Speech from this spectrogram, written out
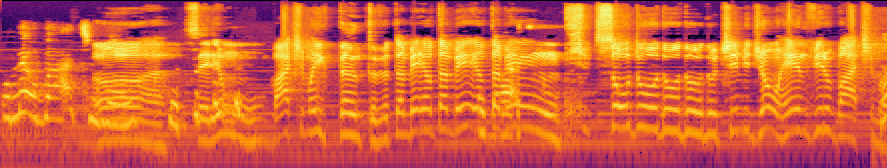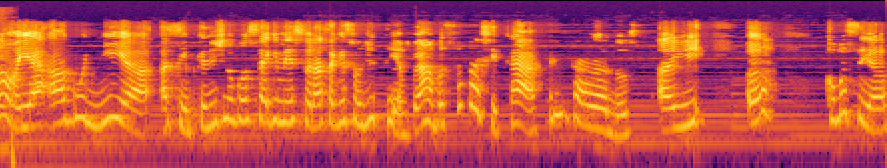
O meu Batman! Oh, seria um Batman e tanto, viu? Também, eu também, eu também sou do, do, do, do time John Hamm vira o Batman. Não, e a agonia, assim, porque a gente não consegue mensurar essa questão de tempo. Ah, você vai ficar 30 anos. Aí, ah, como assim? Ó?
